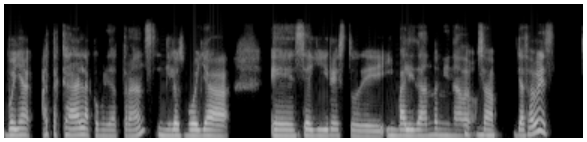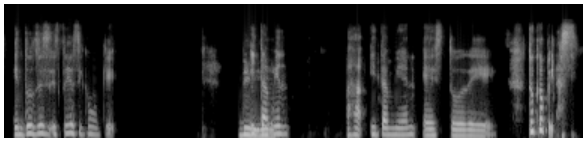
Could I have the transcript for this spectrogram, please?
voy a atacar a la comunidad trans, ni los voy a eh, seguir esto de invalidando ni nada, o sea, ya sabes, entonces estoy así como que... Y también, ajá, y también esto de... ¿Tú qué opinas?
